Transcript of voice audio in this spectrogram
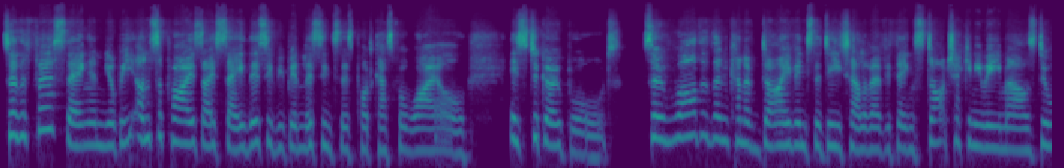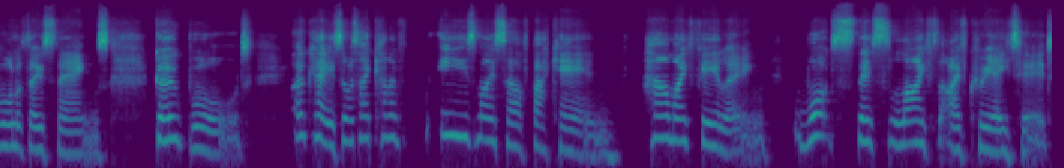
So, the first thing, and you'll be unsurprised I say this if you've been listening to this podcast for a while, is to go broad. So rather than kind of dive into the detail of everything, start checking your emails, do all of those things, go broad. Okay, so as I kind of ease myself back in, how am I feeling? What's this life that I've created?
